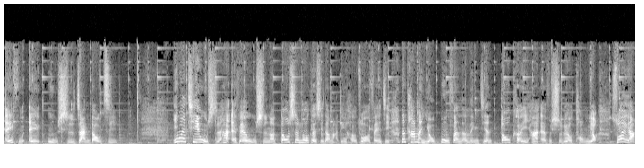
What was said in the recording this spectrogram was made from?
FA 五十战斗机。因为 T 五十和 FA 五十呢都是洛克希德马丁合作的飞机，那他们有部分的零件都可以和 F 十六通用，所以啊，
